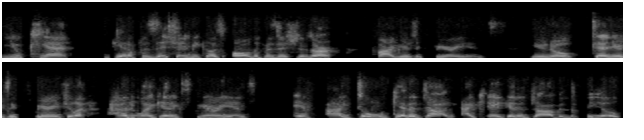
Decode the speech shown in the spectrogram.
you can't get a position because all the positions are five years experience, you know, 10 years experience. You're like, how do I get experience if I don't get a job? I can't get a job in the field.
